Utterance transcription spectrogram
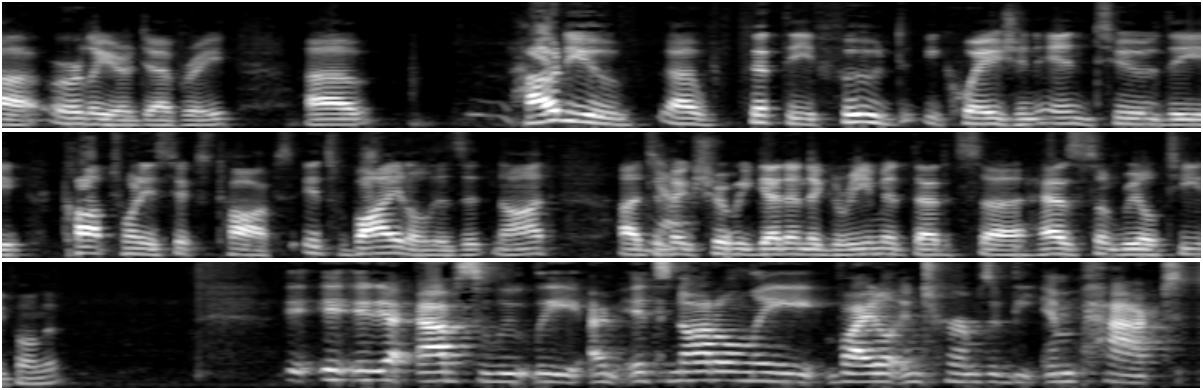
uh, earlier, Devry. Uh, how do you uh, fit the food equation into the COP26 talks? It's vital, is it not, uh, to yeah. make sure we get an agreement that uh, has some real teeth on it? It, it, absolutely. it's not only vital in terms of the impact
